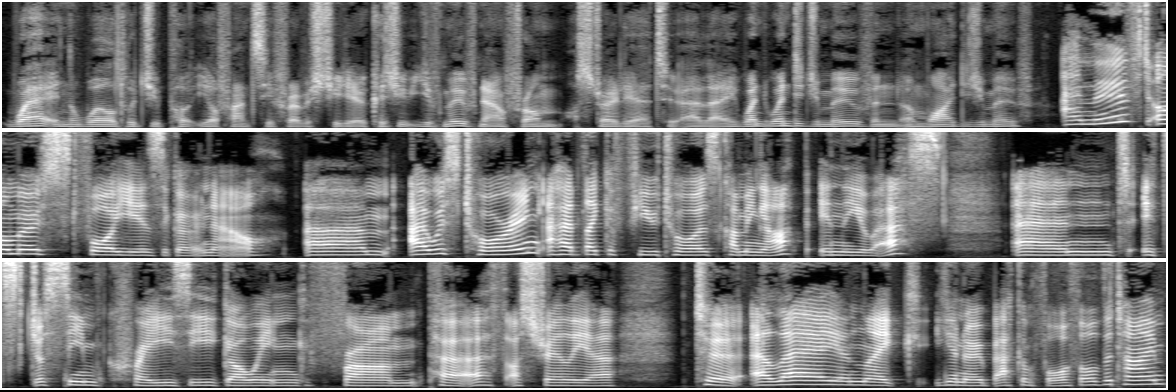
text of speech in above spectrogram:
where in the world would you put your fantasy forever studio? Because you, you've moved now from Australia to LA. When when did you move and, and why did you move? I moved almost four years ago now. Um, I was touring. I had like a few tours coming up in the US and it's just seemed crazy going from Perth, Australia, to LA and like, you know, back and forth all the time.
